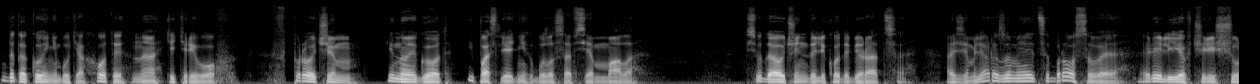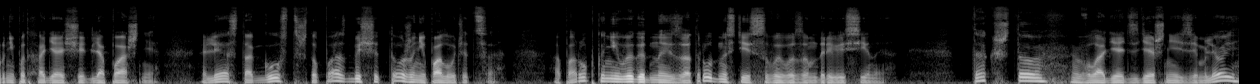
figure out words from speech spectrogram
да какой-нибудь охоты на тетеревов. Впрочем, Иной год, и последних было совсем мало. Сюда очень далеко добираться, а земля, разумеется, бросовая, рельеф чересчур неподходящий для пашни. Лес так густ, что пастбище тоже не получится, а порубка невыгодна из-за трудностей с вывозом древесины. Так что владеть здешней землей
